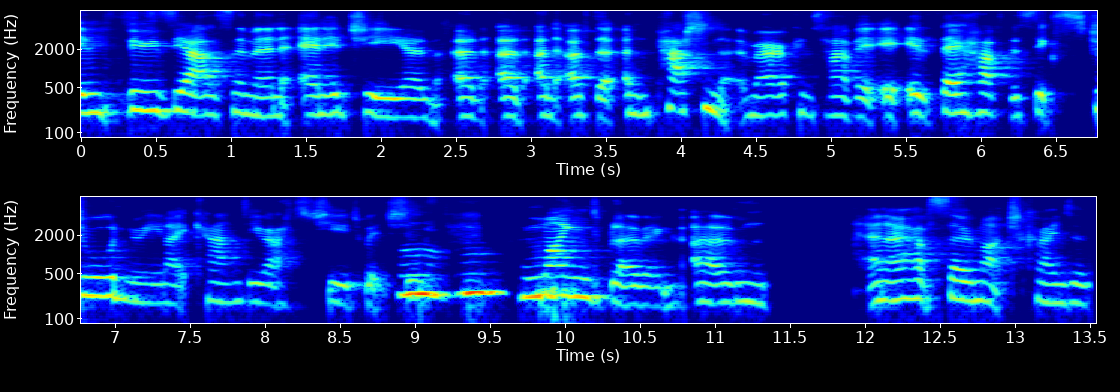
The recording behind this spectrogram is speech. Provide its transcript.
enthusiasm and energy and and and, and of the and passion that americans have. It, it, it, they have this extraordinary like can do attitude which is mm-hmm. mind-blowing. Um and i have so much kind of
